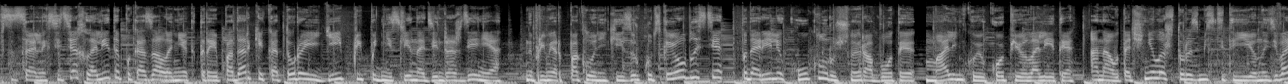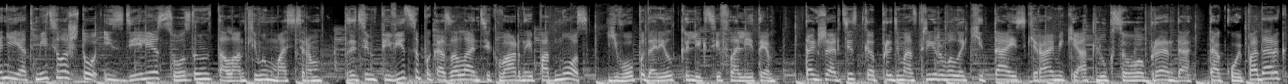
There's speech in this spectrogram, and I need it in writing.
В социальных сетях Лолита показала некоторые подарки, которые ей преподнесли на день рождения. Например, поклонники из Иркутской области подарили куклу ручной работы, маленькую копию Лолиты. Она уточнила, что разместит ее на диване и отметила, что изделие создано талантливым мастером. Затем певица показала антикварный поднос. Его подарил коллектив Лолиты. Также артистка продемонстрировала Китай из керамики от люксового бренда. Такой подарок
